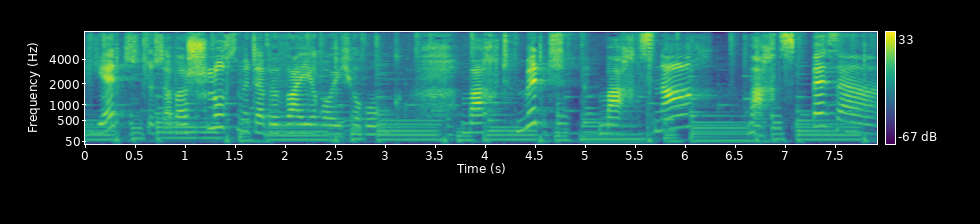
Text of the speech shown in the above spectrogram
Jetzt ist aber Schluss mit der Beweihräucherung. Macht mit, macht's nach, macht's besser.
